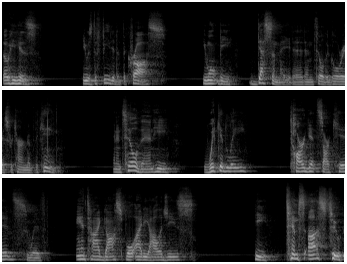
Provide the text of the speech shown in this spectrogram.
Though he, is, he was defeated at the cross, he won't be decimated until the glorious return of the King. And until then, he wickedly targets our kids with anti gospel ideologies. He tempts us to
